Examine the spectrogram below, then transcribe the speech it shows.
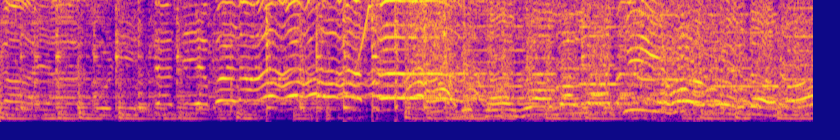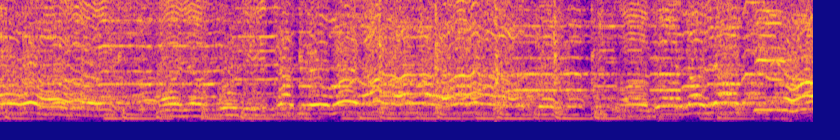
काया कुडीच्या देवळा सगळ्याला लागी हो आया पुढीच्या देवळात सगळ्याला लागी हो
